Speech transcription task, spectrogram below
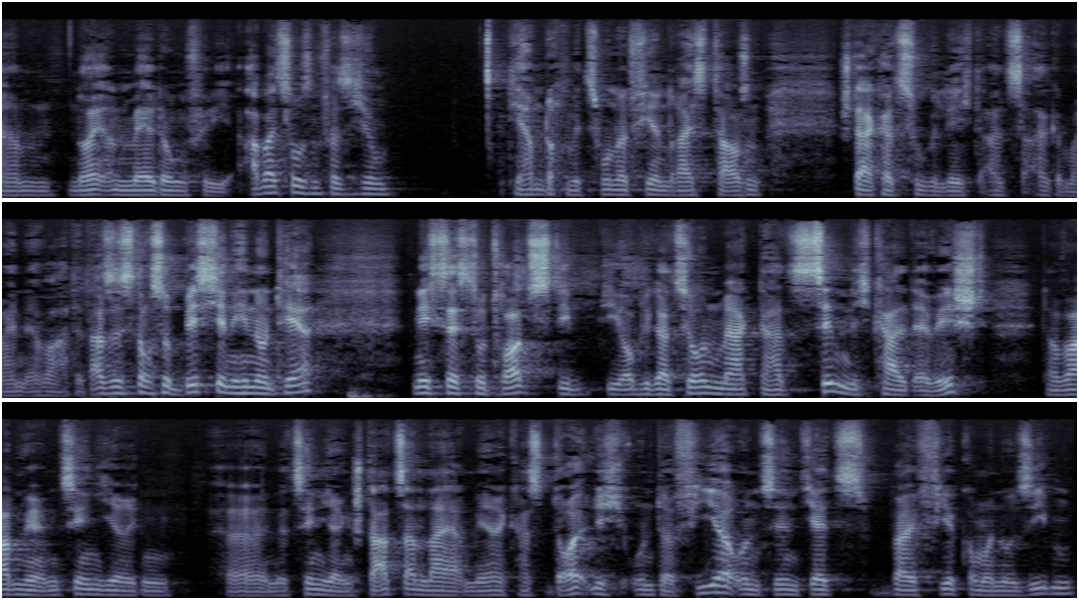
ähm, Neuanmeldungen für die Arbeitslosenversicherung. Die haben doch mit 234.000 stärker zugelegt als allgemein erwartet. Also es ist noch so ein bisschen hin und her. Nichtsdestotrotz, die, die Obligationenmärkte hat es ziemlich kalt erwischt. Da waren wir im zehnjährigen äh, in der zehnjährigen Staatsanleihe Amerikas deutlich unter vier und sind jetzt bei 4,07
